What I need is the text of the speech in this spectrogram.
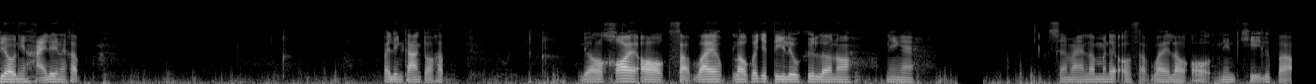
เดียวนี่หายเลยนะครับ ไปลิงกลางต่อครับ เดี๋ยวค่อยออกสับไวเราก็จะตีเร็วขึ้นแล้วเนาะนี่ไงใช่ไหมเราไม่ได้ออกสับไวเราออกเน้นขีหรือเปล่า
